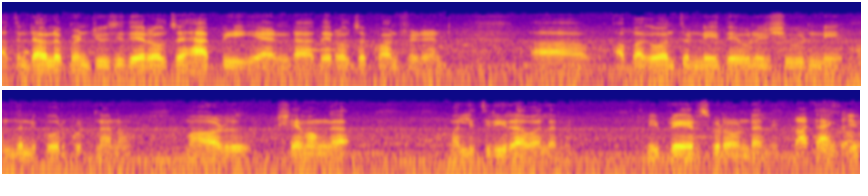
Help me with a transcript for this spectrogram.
అతని డెవలప్మెంట్ చూసి they're also happy and they're also confident ఆ భగవంతుడిని దేవుని శివుడిని అందరినీ కోరుకుంటున్నాను. మా వాడు క్షేమంగా మళ్ళీ తిరిగి రావాలని. మీ ప్రేయర్స్ కూడా ఉండాలి. థ్యాంక్ యూ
